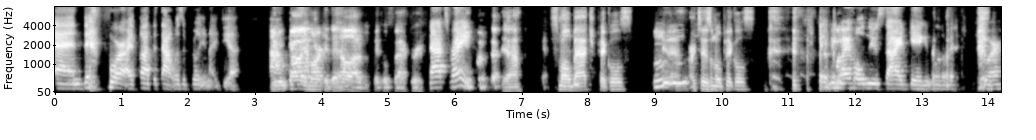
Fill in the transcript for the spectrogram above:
And therefore, I thought that that was a brilliant idea. You um, probably market the hell out of a pickle factory. That's right. yeah. Small batch pickles, mm-hmm. you know, mm-hmm. artisanal pickles. It'll be my whole new side gig in a little bit. Sure.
